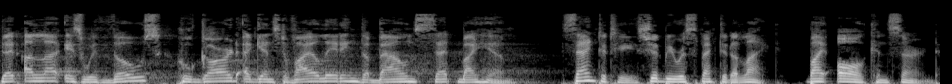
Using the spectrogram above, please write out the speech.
that Allah is with those who guard against violating the bounds set by Him. Sanctities should be respected alike by all concerned.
